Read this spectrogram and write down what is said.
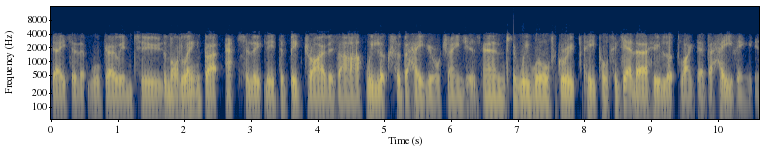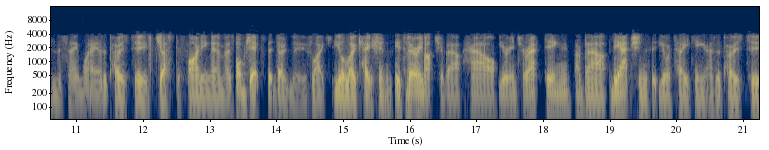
data that will go into the modeling, but absolutely the big drivers are we look for behavioral changes and we will group people together who look like they're behaving in the same way as opposed to just defining them as objects that don't move, like your location. It's very much about how you're interacting, about the actions that you're taking, as opposed to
